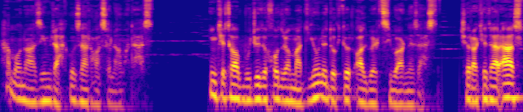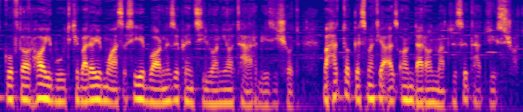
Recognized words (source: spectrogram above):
همان از این رهگذر حاصل آمده است. این کتاب وجود خود را مدیون دکتر آلبرت سی بارنز است. چرا که در اصل گفتارهایی بود که برای مؤسسه بارنز پنسیلوانیا ترلیزی شد و حتی قسمتی از آن در آن مدرسه تدریس شد.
